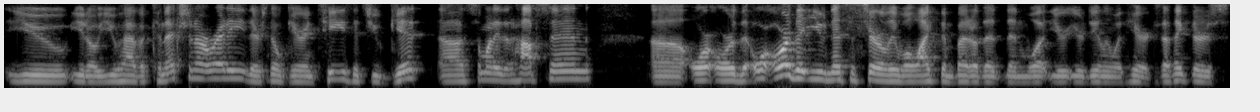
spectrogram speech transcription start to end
You you know you have a connection already. There's no guarantees that you get uh, somebody that hops in uh, or or the, or or that you necessarily will like them better than, than what you're you're dealing with here. Because I think there's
